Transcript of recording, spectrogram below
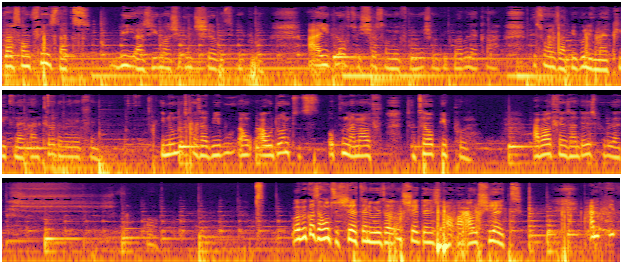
there are some things that we as humans shouldn't share with people. I love to share some information with people. I'll be like, ah, these ones are people in my clique and I can't tell them anything. You know, most times are people I, I would want to open my mouth to tell people about things and those people like shh. Well, because I want to share it anyways, I don't share it. I'll, I'll share it. I mean, even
